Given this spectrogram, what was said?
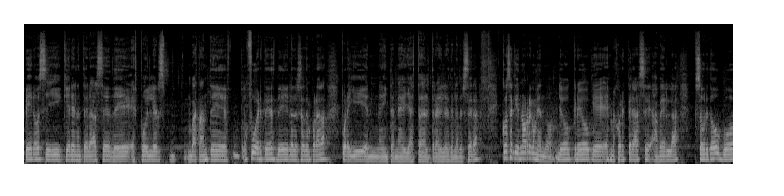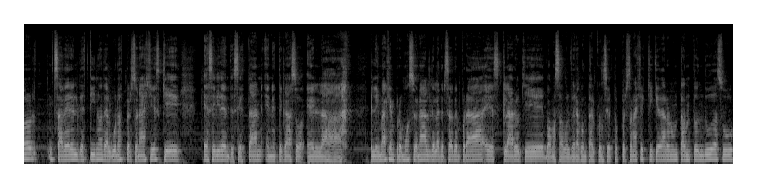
Pero si quieren enterarse de spoilers bastante fuertes de la tercera temporada, por allí en internet ya está el tráiler de la tercera, cosa que no recomiendo. Yo creo que es mejor esperarse a verla, sobre todo por saber el destino de algunos personajes que es evidente si están en este caso en la en la imagen promocional de la tercera temporada es claro que vamos a volver a contar con ciertos personajes que quedaron un tanto en duda su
